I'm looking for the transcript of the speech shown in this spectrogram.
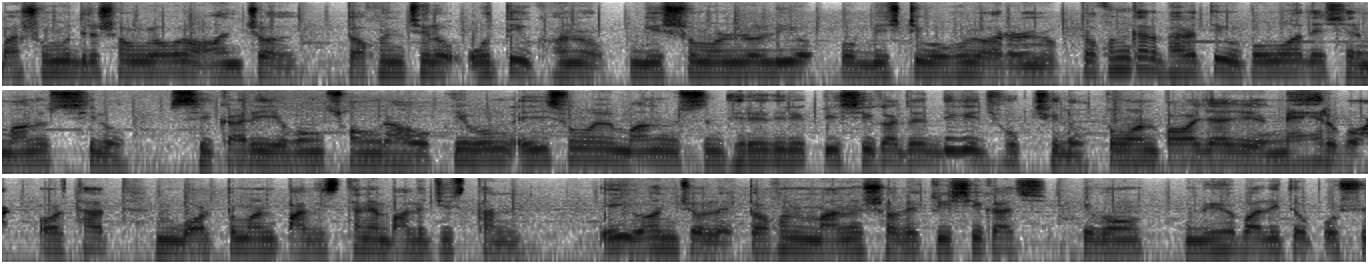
বা সমুদ্র সংলগ্ন অঞ্চল, তখন ছিল অতি ঘন গ্রীষ্মমণ্ডলীয় ও বৃষ্টিবহুল অরণ্য। তখনকার ভারতীয় উপমহাদেশের মানুষ ছিল শিকারী এবং সংগ্রাহক, এবং এই সময় মানুষ ধীরে ধীরে কৃষিকাজের দিকে ঝুঁকছিল। প্রমাণ পাওয়া যায় যে মেহেরগড় অর্থাৎ বর্তমান পাকিস্তানে বালুচিস্তান। এই অঞ্চলে তখন মানুষ সবে কৃষিকাজ এবং গৃহপালিত পশু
